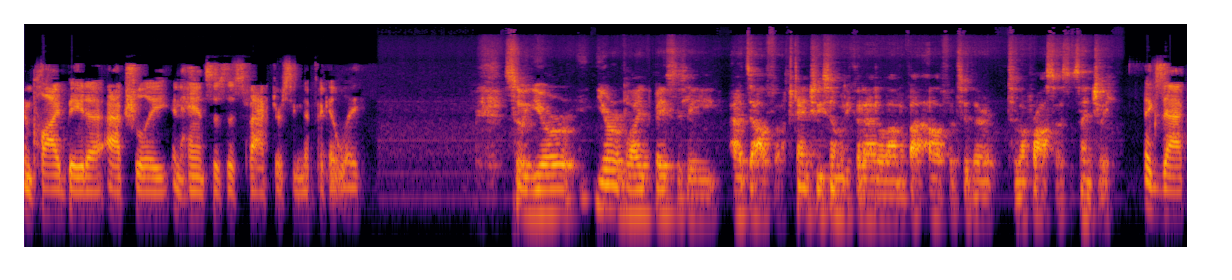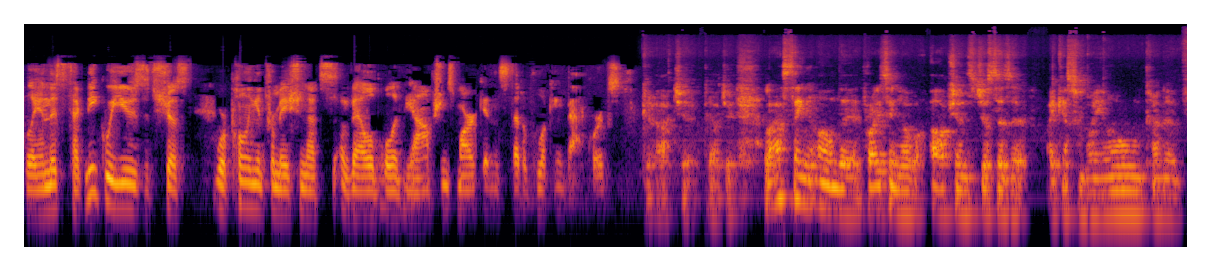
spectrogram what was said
implied beta actually enhances this factor significantly. So your your implied basically adds alpha. Potentially somebody could add a lot of alpha to their to the process essentially. Exactly. And this technique we use, it's just we're pulling information that's available in the options market instead of looking backwards. Gotcha, gotcha. Last thing on the pricing of options, just as a I guess from my own kind of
